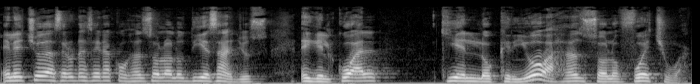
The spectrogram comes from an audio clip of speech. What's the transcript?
el hecho de hacer una escena con Han Solo a los 10 años, en el cual quien lo crió a Han Solo fue Chewbacca.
